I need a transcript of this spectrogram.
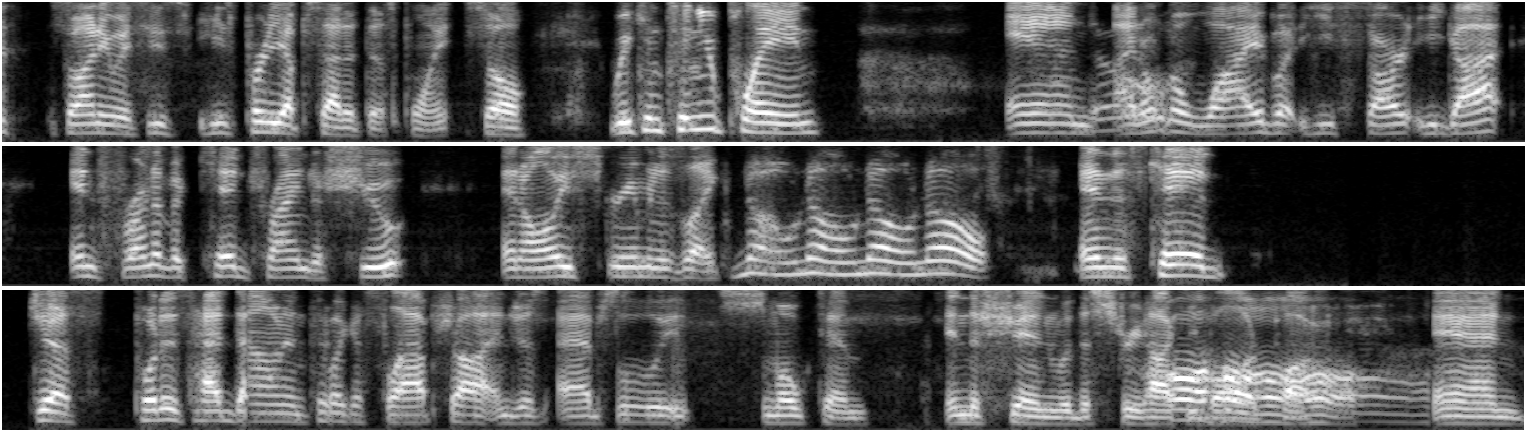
so, anyways, he's he's pretty upset at this point. So we continue playing, and I don't know why, but he start he got in front of a kid trying to shoot, and all he's screaming is like, "No, no, no, no!" And this kid just put his head down and took like a slap shot and just absolutely smoked him in the shin with the street hockey oh. ball or puck. Oh. And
